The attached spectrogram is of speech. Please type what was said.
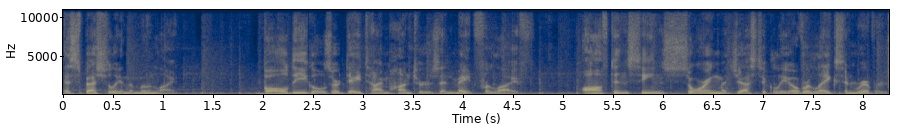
especially in the moonlight. Bald eagles are daytime hunters and mate for life, often seen soaring majestically over lakes and rivers,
